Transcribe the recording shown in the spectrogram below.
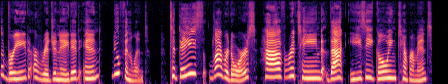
the breed originated in Newfoundland. Today's Labradors have retained that easygoing temperament.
